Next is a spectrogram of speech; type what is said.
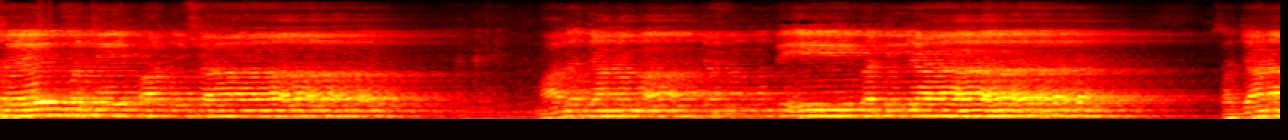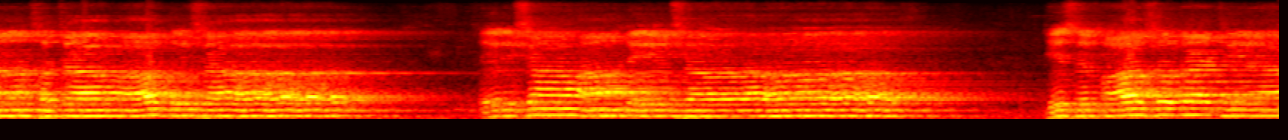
ਤੋਦ ਨਠੇ ਸਚੇ ਪਾਤਸ਼ਾਹ। ਮਲ ਜਨਮ ਜਨਮ ਦੀ ਕਟਿਆ ਸਜਣ, ਸਚਾ ਪਾਤਸ਼ਾਹ। ਤੇਰੇ ਸ਼ਾਹ ਦੇ ਸ਼ਾਹ ਜਿਸ ਪਾਸ ਬੈਠਿਆ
